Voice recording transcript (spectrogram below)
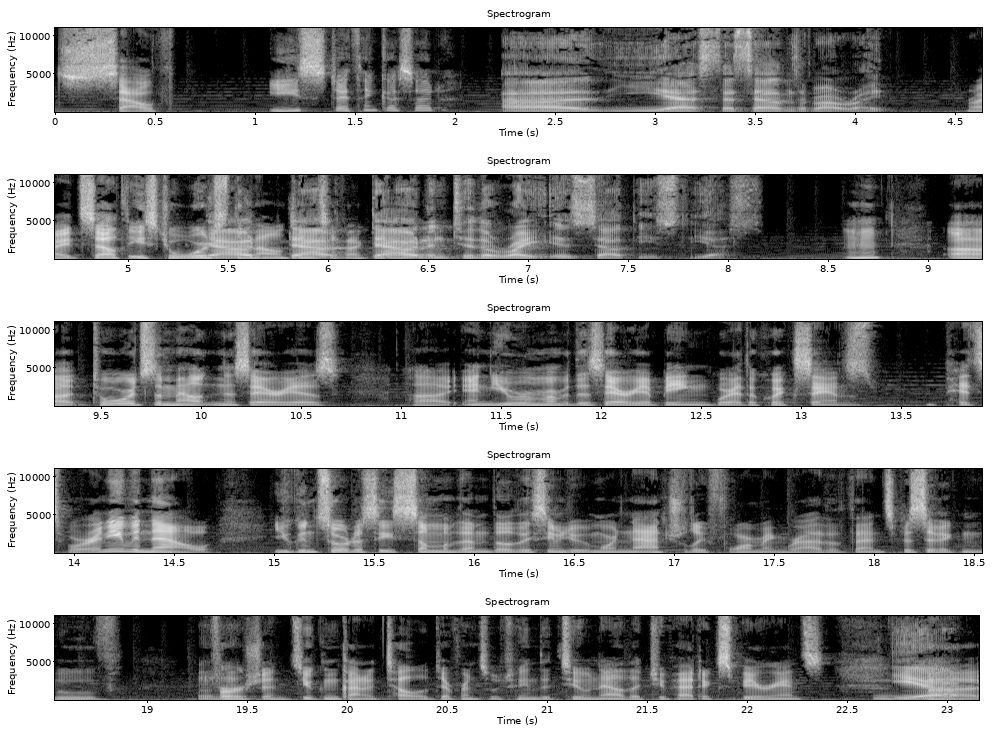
southeast. I think I said Uh, yes, that sounds about right. right southeast towards the down, mountains. down, down and to the right is southeast. Yes. uh, towards the mountainous areas. Uh, and you remember this area being where the quicksands pits were. And even now, you can sort of see some of them, though they seem to be more naturally forming rather than specific move Mhm. versions. You can kind of tell the difference between the two now that you've had experience. Yeah, Uh, I know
